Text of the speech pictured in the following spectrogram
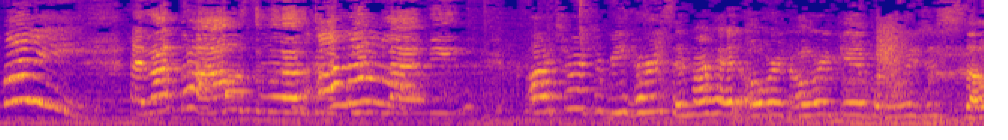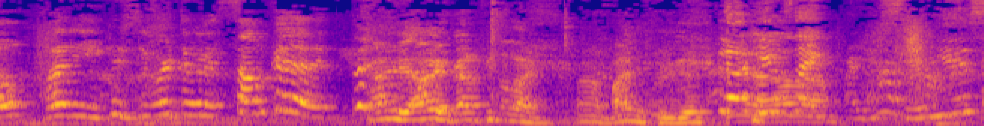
funny. And I thought I was the one that was gonna I keep know. laughing. I tried to rehearse in my head over and over again, but it was just so funny because you were doing it so good. I I already got a piece of like, oh, mine is pretty good. No, he was like, "Are you serious?"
